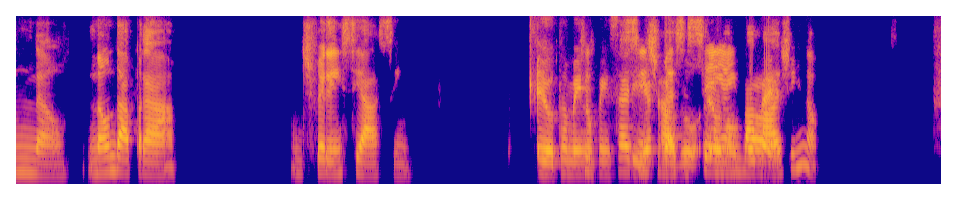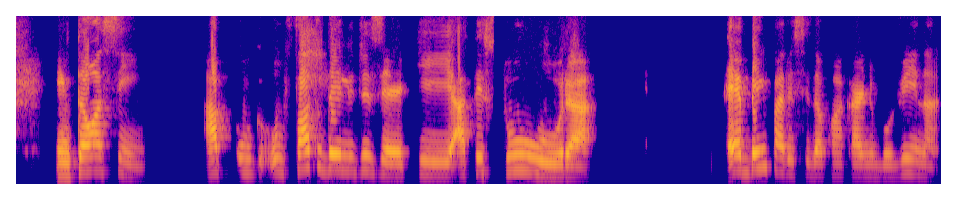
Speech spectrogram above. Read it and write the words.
Não, não dá para diferenciar assim. Eu também se, não pensaria se tivesse caso sem eu a embalagem, não. Então, assim, a, o, o fato dele dizer que a textura é bem parecida com a carne bovina,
